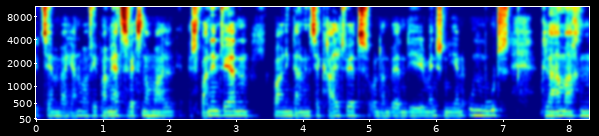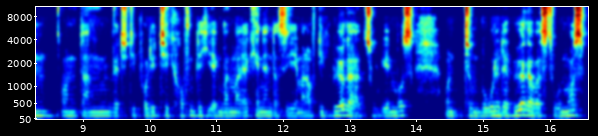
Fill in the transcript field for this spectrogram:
Dezember, Januar, Februar, März wird es nochmal spannend werden. Vor allen Dingen dann, wenn es sehr kalt wird und dann werden die Menschen ihren Unmut klar machen und dann wird die Politik hoffentlich irgendwann mal erkennen, dass sie jemand auf die Bürger zugehen muss und zum Wohle der Bürger was tun muss.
